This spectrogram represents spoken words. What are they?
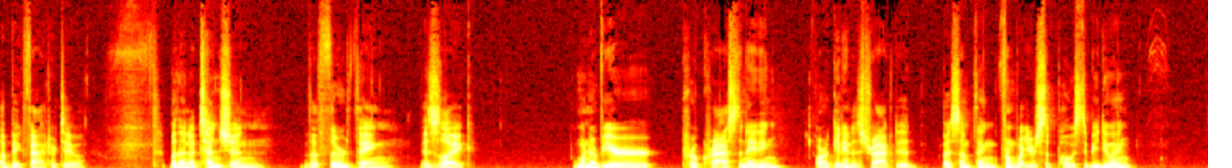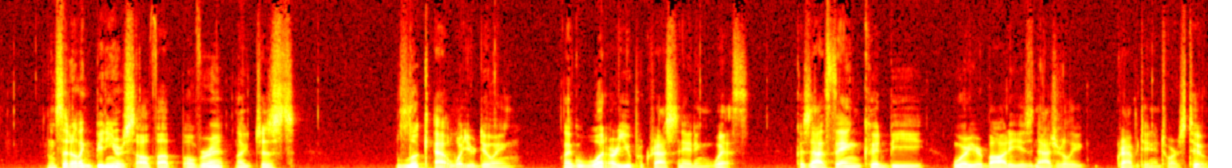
a big factor too. But then attention, the third thing is like whenever you're procrastinating or getting distracted by something from what you're supposed to be doing, instead of like beating yourself up over it, like just look at what you're doing. Like, what are you procrastinating with? Because that thing could be where your body is naturally gravitating towards too.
